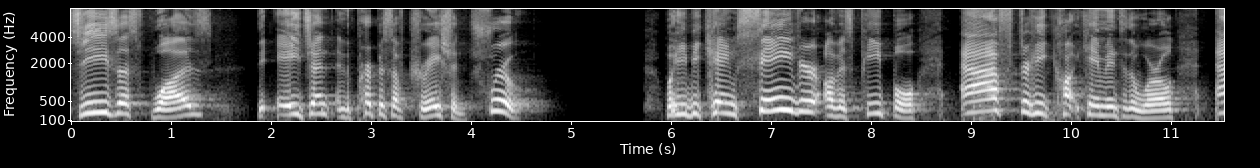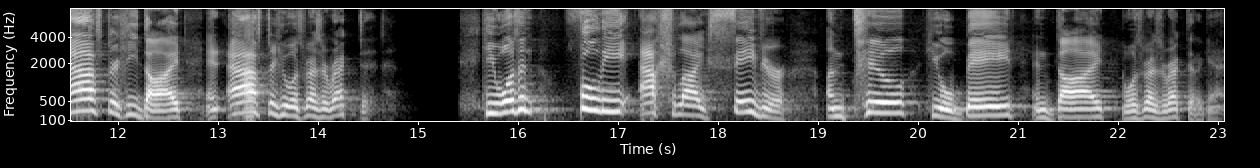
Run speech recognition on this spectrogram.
Jesus was the agent and the purpose of creation. True. But he became savior of his people after he came into the world, after he died, and after he was resurrected. He wasn't fully actualized savior until he obeyed and died and was resurrected again.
